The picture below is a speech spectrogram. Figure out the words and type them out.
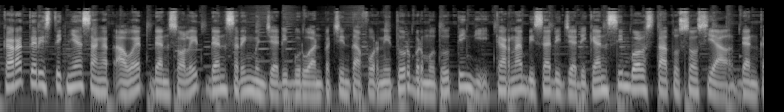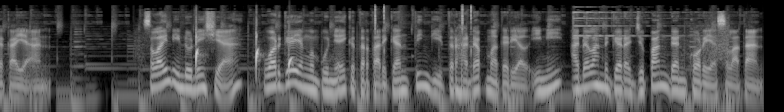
Karakteristiknya sangat awet dan solid dan sering menjadi buruan pecinta furnitur bermutu tinggi karena bisa dijadikan simbol status sosial dan kekayaan. Selain Indonesia, warga yang mempunyai ketertarikan tinggi terhadap material ini adalah negara Jepang dan Korea Selatan.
